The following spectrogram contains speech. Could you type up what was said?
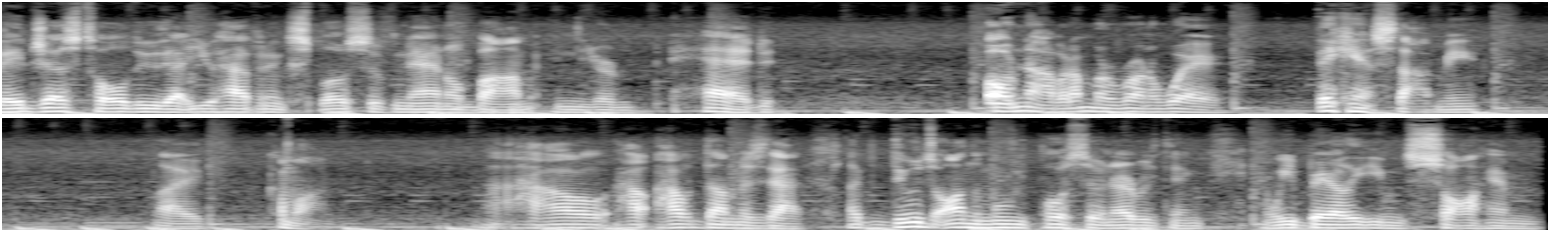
they just told you that you have an explosive nano bomb in your head. Oh nah, but I'm gonna run away. They can't stop me. Like, come on. How how how dumb is that? Like the dude's on the movie poster and everything, and we barely even saw him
